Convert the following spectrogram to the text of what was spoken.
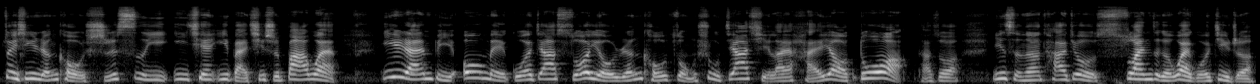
最新人口十四亿一千一百七十八万。依然比欧美国家所有人口总数加起来还要多，他说。因此呢，他就酸这个外国记者。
